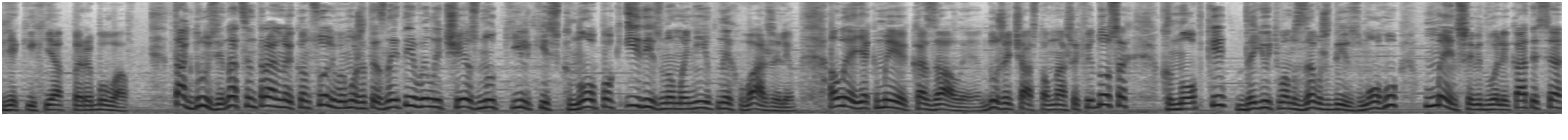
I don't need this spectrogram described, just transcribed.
в яких я перебував. Так, друзі, на центральної консолі ви можете знайти величезну кількість кнопок і різноманітних важелів. Але як ми казали дуже часто в наших відосах, кнопки дають вам завжди змогу менше відволікатися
